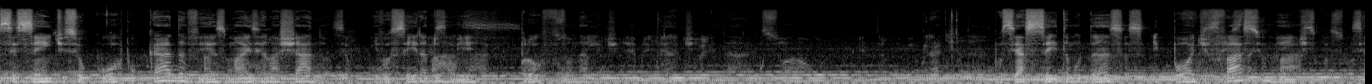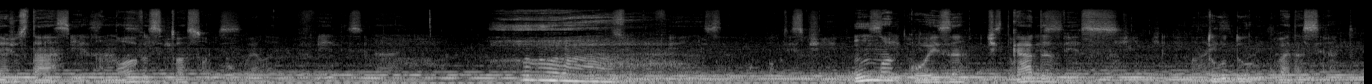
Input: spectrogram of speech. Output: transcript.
Você sente seu corpo cada vez mais relaxado e você irá dormir profundamente. Você aceita mudanças e pode facilmente se ajustar a novas situações. Uma coisa de cada vez. Tudo vai dar certo.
